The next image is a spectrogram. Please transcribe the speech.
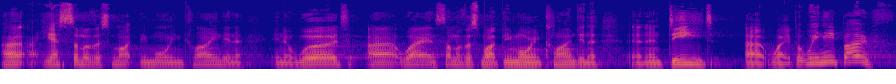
Uh, yes, some of us might be more inclined in a, in a word uh, way, and some of us might be more inclined in a, in a deed uh, way, but we need both.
